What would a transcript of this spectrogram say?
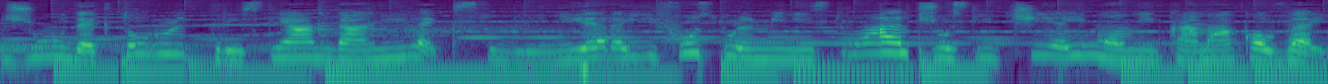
Judectorul Cristian Danilex sublinierei fostul ministru al Justiciei Monica Macovei.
